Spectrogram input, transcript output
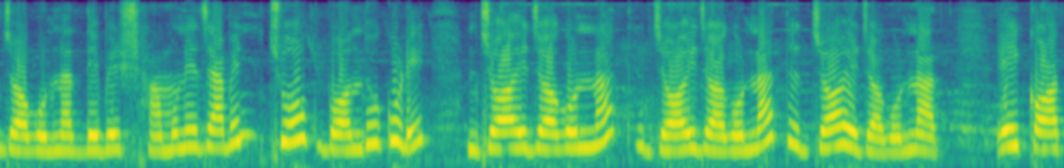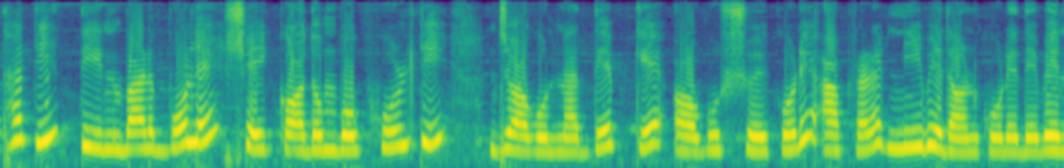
জগন্নাথ দেবের সামনে যাবেন। চোখ বন্ধ করে, জয় জগন্নাথ জয় জগন্নাথ জয় জগন্নাথ। এই কথাটি তিনবার বলে সেই কদম্ব ফুলটি জগন্নাথ দেবকে অবশ্যই করে আপনারা নিবেদন করে দেবেন।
